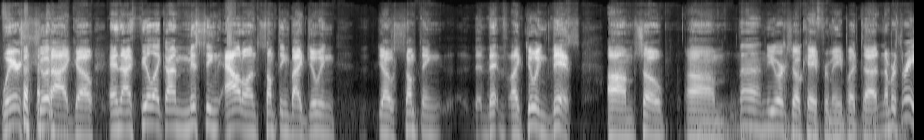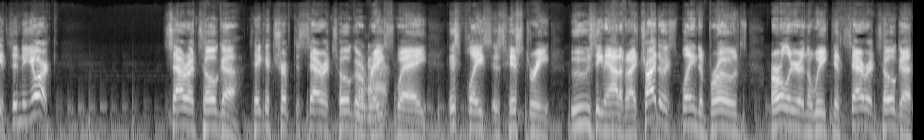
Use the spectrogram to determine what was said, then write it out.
Where should I go? And I feel like I'm missing out on something by doing, you know, something that like doing this. Um. So um. Nah, New York's okay for me. But uh, number three, it's in New York. Saratoga. Take a trip to Saratoga Raceway. This place is history oozing out of it. I tried to explain to Broads earlier in the week that Saratoga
